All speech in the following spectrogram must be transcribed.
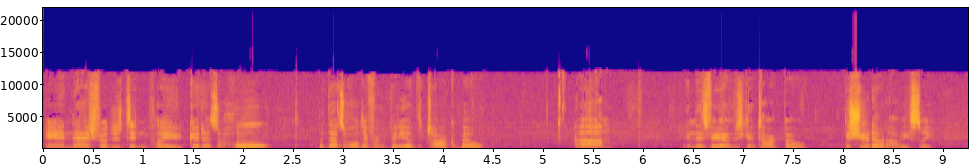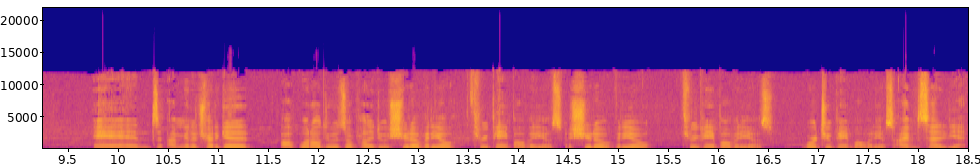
and Nashville just didn't play good as a whole. But that's a whole different video to talk about. Um, in this video, I'm just going to talk about the shootout, obviously. And I'm going to try to get... Uh, what I'll do is I'll probably do a shootout video, three paintball videos. A shootout video, three paintball videos. Or two paintball videos. I haven't decided yet.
